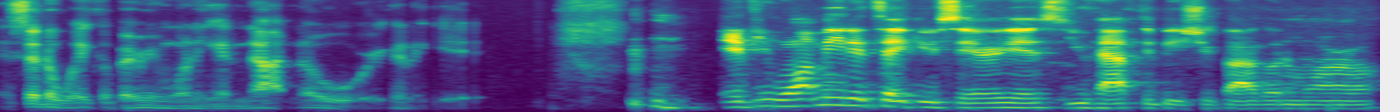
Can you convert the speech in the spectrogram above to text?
instead of wake up every morning and not know what we're gonna get. If you want me to take you serious, you have to beat Chicago tomorrow.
